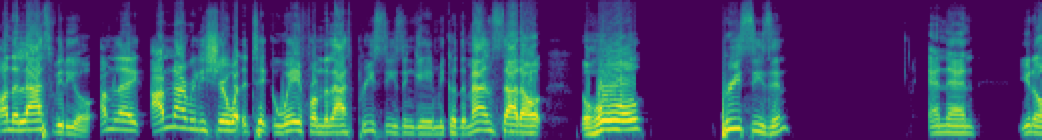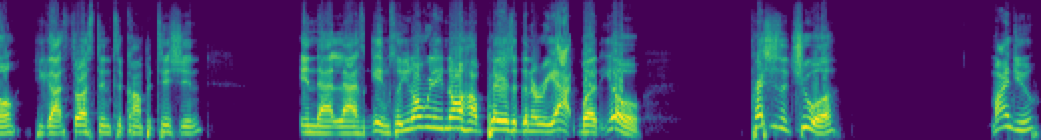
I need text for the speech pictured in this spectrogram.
on the last video, I'm like, I'm not really sure what to take away from the last preseason game because the man sat out the whole preseason. And then, you know, he got thrust into competition in that last game. So you don't really know how players are going to react. But yo, Precious Achiuwa, mind you,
